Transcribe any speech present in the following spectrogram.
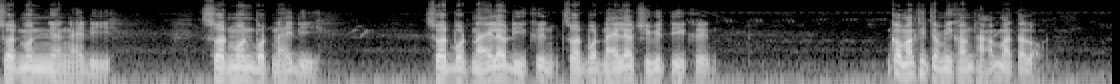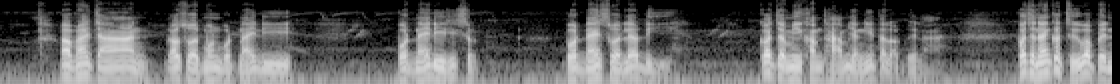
สวดมนต์อย่างไงดี สวดมนต์บทไหนดี สวดบทไหนแล้วดีขึ้น สวดบทไหนแล้วชีวิตดีขึ้น ก็มักที่จะมีคำถามมาตลอด ว่าพระอาจารย์ เราสวดมนต์บทไหนดี บทไหนดีที่สุด บทไหนสวดแล้วดี ก็จะมีคำถามอย่างนี้ตลอดเวลา เพราะฉะนั้นก็ถือว่าเป็น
